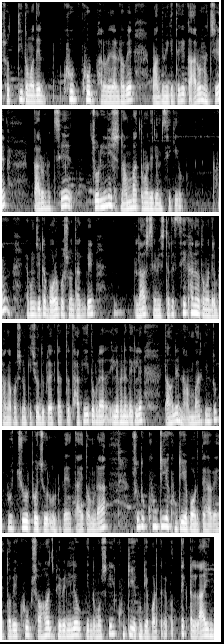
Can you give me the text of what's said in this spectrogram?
সত্যি তোমাদের খুব খুব ভালো রেজাল্ট হবে মাধ্যমিকের থেকে। কারণ হচ্ছে কারণ হচ্ছে চল্লিশ নাম্বার তোমাদের এমসিকিউ হ্যাঁ? এবং যেটা বড় প্রশ্ন থাকবে লাস্ট সেমিস্টারে সেখানেও তোমাদের ভাঙা প্রশ্ন কিছু, দুটো, একটা তো থাকেই তোমরা ইলেভেনে দেখলে। তাহলে নাম্বার কিন্তু প্রচুর প্রচুর উঠবে। তাই তোমরা শুধু খুঁটিয়ে খুঁটিয়ে পড়তে হবে। তবে খুব সহজ ভেবে নিলেও কিন্তু মুশকিল খুঁটিয়ে খুঁটিয়ে পড়তে হবে। প্রত্যেকটা লাইন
